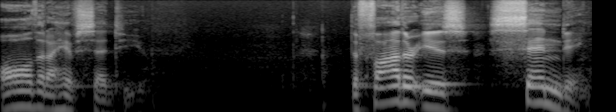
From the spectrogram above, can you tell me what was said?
all that I have said to you. The Father is sending.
